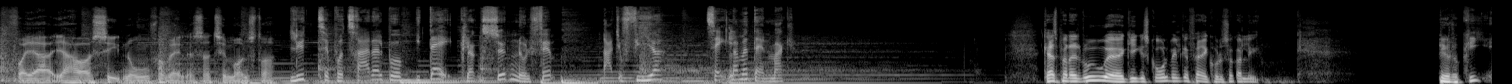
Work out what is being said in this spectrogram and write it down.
For jeg, jeg har også set nogen forvandle sig til monstre. Lyt til Portrætalbum i dag kl. 17.05. Radio 4 taler med Danmark. Kasper, da du øh, gik i skole, hvilke fag kunne du så godt lide? Biologi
